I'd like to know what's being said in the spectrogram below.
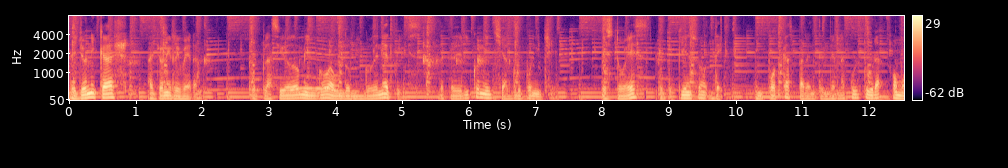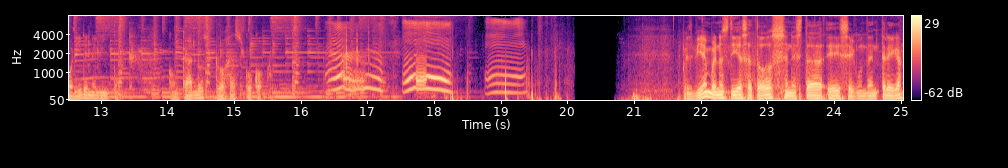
De Johnny Cash a Johnny Rivera. De Plácido Domingo a un domingo de Netflix. De Federico Nietzsche al grupo Nietzsche. Esto es lo que pienso de un podcast para entender la cultura o morir en el intento. Con Carlos Rojas Cocoma. Pues bien, buenos días a todos en esta eh, segunda entrega.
